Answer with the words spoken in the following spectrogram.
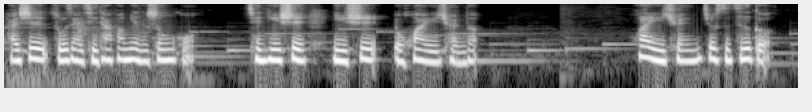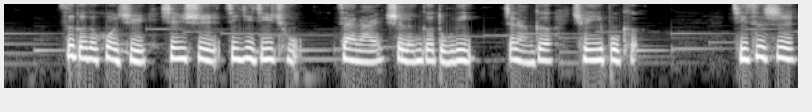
还是主宰其他方面的生活，前提是你是有话语权的。话语权就是资格，资格的获取先是经济基础，再来是人格独立，这两个缺一不可。其次是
